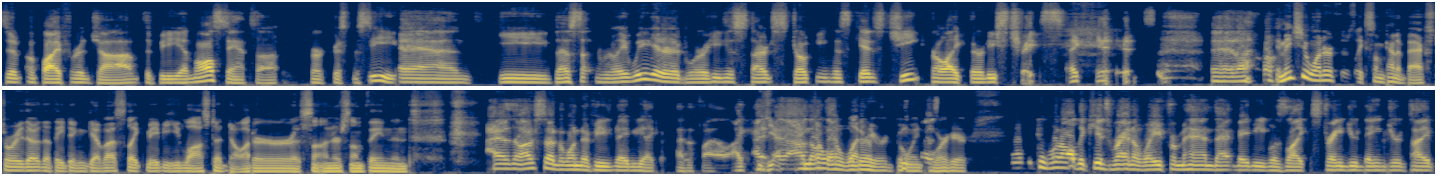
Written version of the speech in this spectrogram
to apply for a job to be a mall Santa for Christmas Eve, and he does something really weird where he just starts stroking this kid's cheek for like 30 straight seconds. And uh, It makes you wonder if there's like some kind of backstory there that they didn't give us, like maybe he lost a daughter or a son or something, and I don't know. I'm starting to wonder if he's maybe like a pedophile. I, I, yeah, I don't know, that- what whether- they were going for here. Because when all the kids ran away from him, that maybe was like stranger danger type.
